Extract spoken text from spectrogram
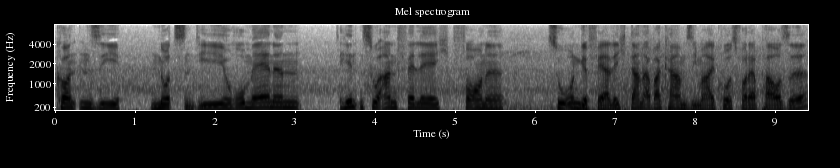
konnten sie nutzen. Die Rumänen hinten zu anfällig, vorne zu ungefährlich. Dann aber kamen sie mal kurz vor der Pause.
